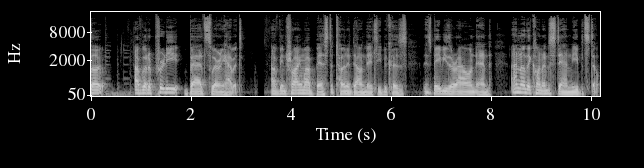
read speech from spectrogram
So, I've got a pretty bad swearing habit. I've been trying my best to tone it down lately because there's babies around and I know they can't understand me, but still.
